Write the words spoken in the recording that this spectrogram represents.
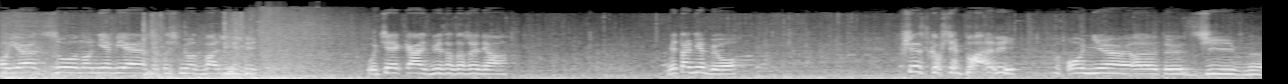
O Jezu, no nie wierzę, coś mi odwalili. Uciekaj z miejsca zdarzenia. Mnie tam nie było. Wszystko się pali. O nie, ale to jest dziwne.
